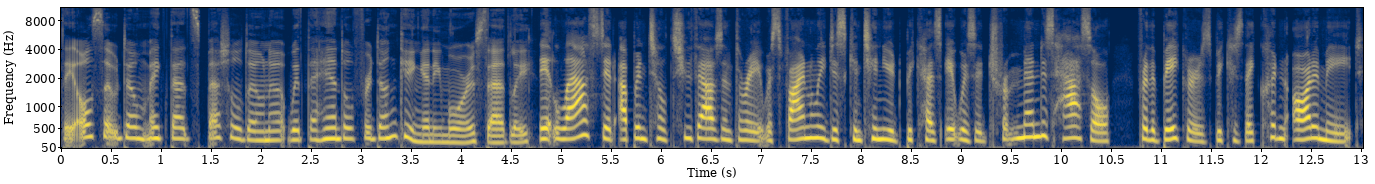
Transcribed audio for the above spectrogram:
They also don't make that special donut with the handle for dunking anymore, sadly. It lasted up until 2003. It was finally discontinued because it was a tremendous hassle for the bakers because they couldn't automate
